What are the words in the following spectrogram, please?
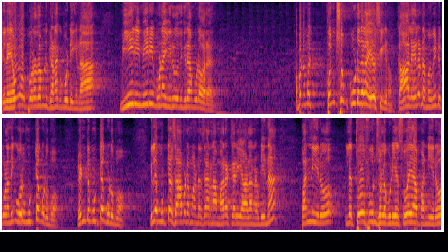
இதில் எவ்வளோ புரதம்னு கணக்கு போட்டிங்கன்னா மீறி மீறி போனால் இருபது கிராம் கூட வராது. அப்போ நம்ம கொஞ்சம் கூடுதலாக யோசிக்கணும். காலையில் நம்ம வீட்டு குழந்தைக்கு ஒரு முட்டை கொடுப்போம். ரெண்டு முட்டை கொடுப்போம். இல்லை முட்டை சாப்பிட மாட்டேன் சார் நான் மரக்கறி ஆளன் அப்படின்னா பன்னீரோ இல்லை தோஃபுன்னு சொல்லக்கூடிய சோயா பன்னீரோ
